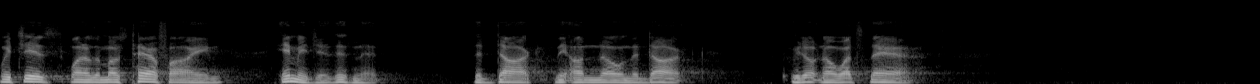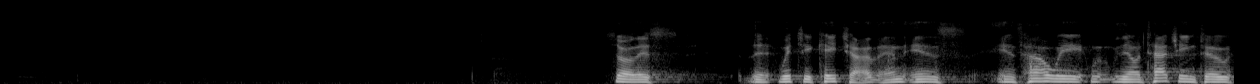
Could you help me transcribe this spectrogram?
which is one of the most terrifying images, isn't it? The dark, the unknown, the dark. We don't know what's there. So this, the vicikiccha then is is how we, you know, attaching to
